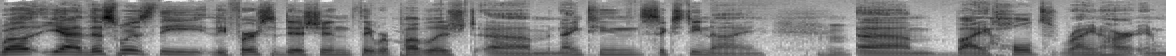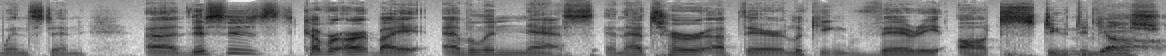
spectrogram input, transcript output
Well, yeah, this was the the first editions. They were published um, 1969 um, by Holt, Rinehart, and Winston. Uh, this is cover art by Evaline Ness, and that's her up there looking very art studentish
